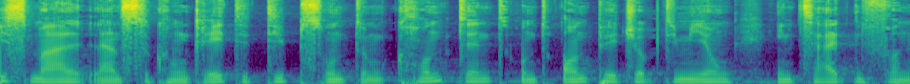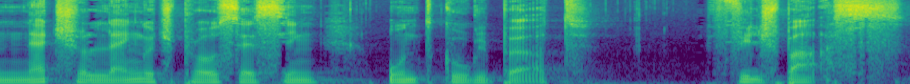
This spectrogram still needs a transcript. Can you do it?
Diesmal lernst du konkrete Tipps rund um Content und On-Page-Optimierung in Zeiten von Natural Language Processing und Google Bird. Viel Spaß!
